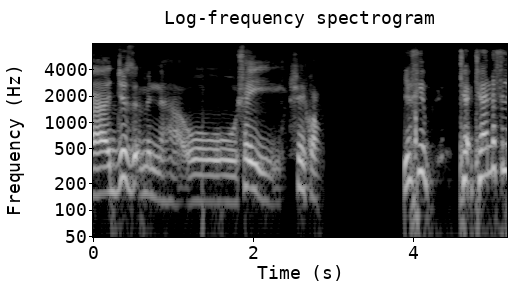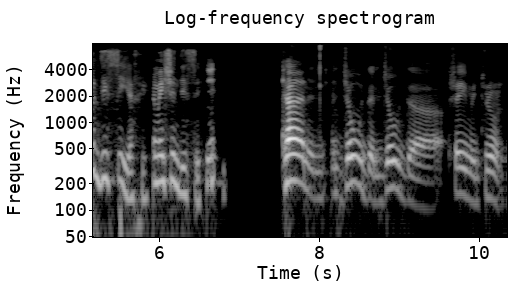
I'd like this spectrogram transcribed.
آه جزء منها وشيء شيء يا أخي ك... كأنه فيلم DC يا أخي animation DC. كان الجوده الجودة شيء مجنون.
